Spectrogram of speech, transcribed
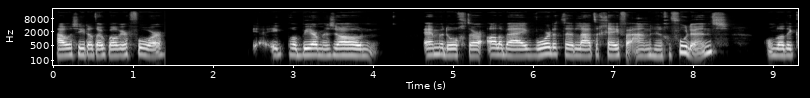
houden ze je dat ook wel weer voor. Ik probeer mijn zoon en mijn dochter allebei woorden te laten geven aan hun gevoelens. Omdat ik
